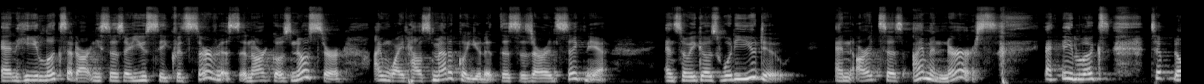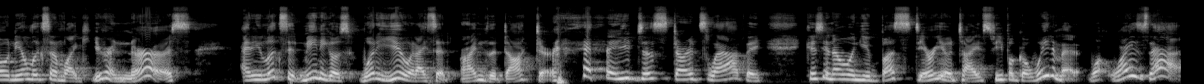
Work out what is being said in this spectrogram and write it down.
And he looks at Art and he says, Are you Secret Service? And Art goes, No, sir. I'm White House Medical Unit. This is our insignia. And so he goes, What do you do? And Art says, I'm a nurse. and he looks, Tip O'Neill looks at him like, You're a nurse? And he looks at me and he goes, What are you? And I said, I'm the doctor. and he just starts laughing. Because, you know, when you bust stereotypes, people go, Wait a minute, wh- why is that?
